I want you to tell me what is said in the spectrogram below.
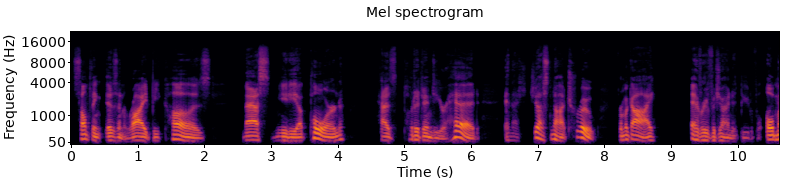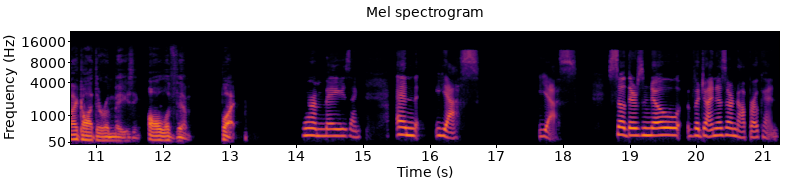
something isn't right because mass media porn has put it into your head. And that's just not true. From a guy, every vagina is beautiful. Oh my God, they're amazing. All of them. But they're amazing. And yes, yes. So there's no vaginas are not broken.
